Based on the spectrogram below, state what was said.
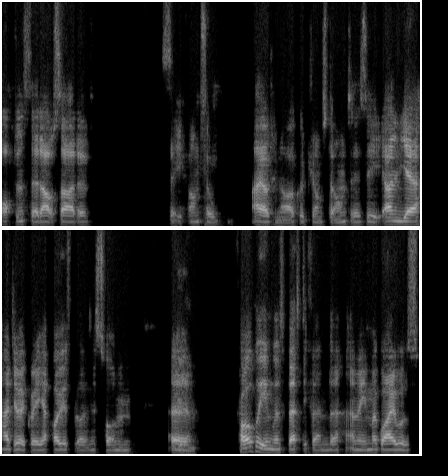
often said outside of City fans. So I already know how good John Stones is. He, and yeah, I do agree. I thought he was brilliant this tournament. Um, yeah. Probably England's best defender. I mean, Maguire was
